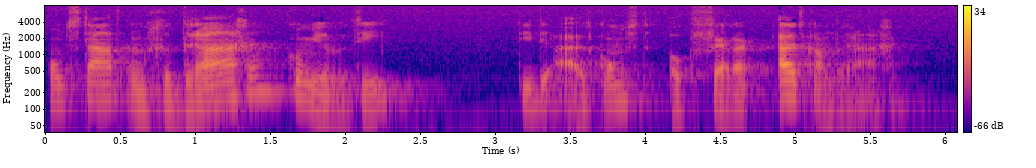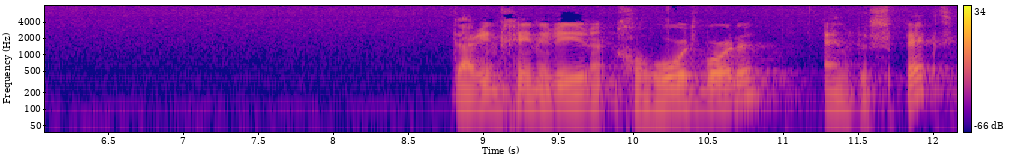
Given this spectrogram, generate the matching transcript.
ontstaat een gedragen community die de uitkomst ook verder uit kan dragen. Daarin genereren gehoord worden en respect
